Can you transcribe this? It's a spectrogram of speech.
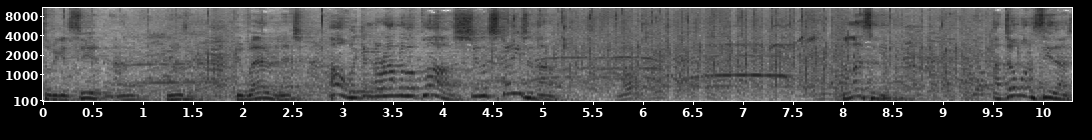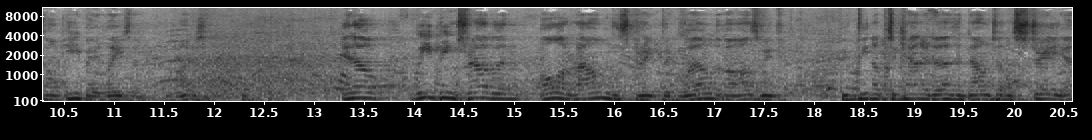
So we can see it, man. You're wearing it. Oh, we're giving a round of applause. She looks great in that. Now listen, I don't want to see that on eBay later? You know, we've been traveling all around this great big world of ours. We've we've been up to Canada and down to Australia.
